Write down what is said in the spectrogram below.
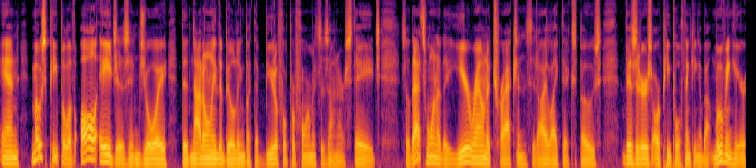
And most people of all ages enjoy the not only the building but the beautiful performances on our stage. So that's one of the year-round attractions that I like to expose visitors or people thinking about moving here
